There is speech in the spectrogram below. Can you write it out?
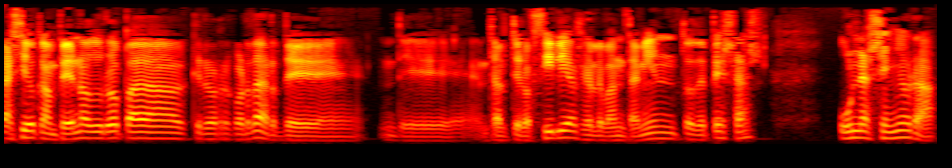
ha sido campeona de Europa, quiero recordar, de, de, de alterofilia, o sea, levantamiento de pesas. Una señora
